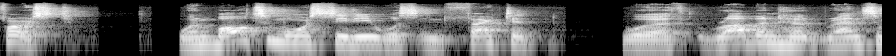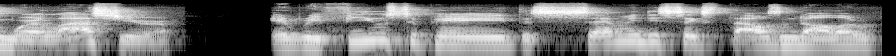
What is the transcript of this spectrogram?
First, when Baltimore City was infected with Robinhood ransomware last year, it refused to pay the $76,000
